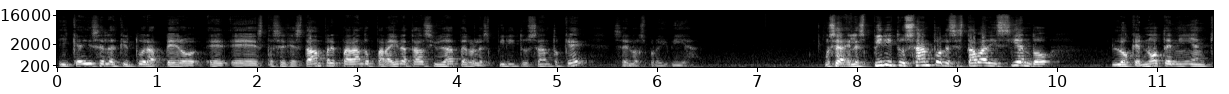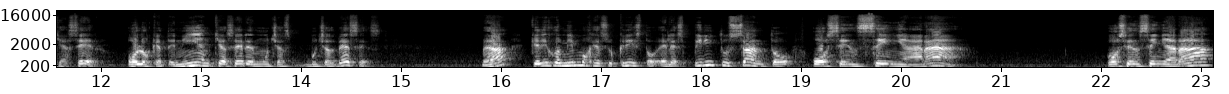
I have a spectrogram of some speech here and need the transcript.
y qué dice la escritura, pero eh, eh, este, se estaban preparando para ir a tal ciudad, pero el Espíritu Santo, ¿qué? Se los prohibía. O sea, el Espíritu Santo les estaba diciendo lo que no tenían que hacer, o lo que tenían que hacer en muchas, muchas veces. ¿Verdad? ¿Qué dijo el mismo Jesucristo? El Espíritu Santo os enseñará, os enseñará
